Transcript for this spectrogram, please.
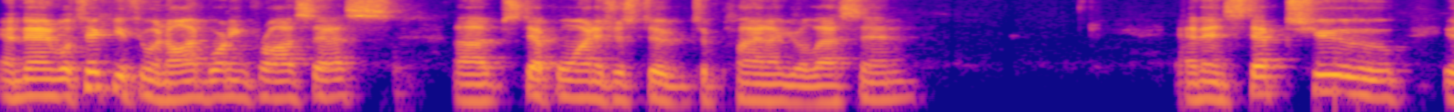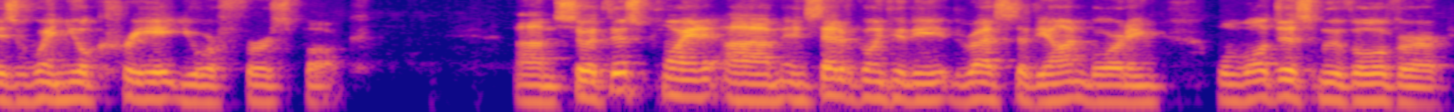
And then we'll take you through an onboarding process. Uh, step one is just to, to plan out your lesson. And then step two is when you'll create your first book. Um, so at this point, um, instead of going through the, the, rest of the onboarding, well, we'll just move over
